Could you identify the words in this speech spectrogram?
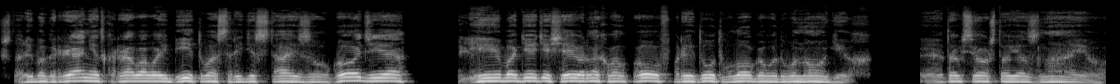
что либо грянет кровавая битва среди стай за угодья, либо дети северных волков придут в логово двуногих. Это все, что я знаю.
